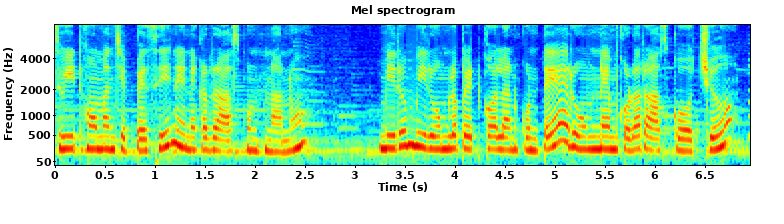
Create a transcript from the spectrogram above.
స్వీట్ హోమ్ అని చెప్పేసి నేను ఇక్కడ రాసుకుంటున్నాను. మీరు మీ రూమ్లో పెట్టుకోవాలనుకుంటే రూమ్ నేమ్ కూడా రాసుకోవచ్చు.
